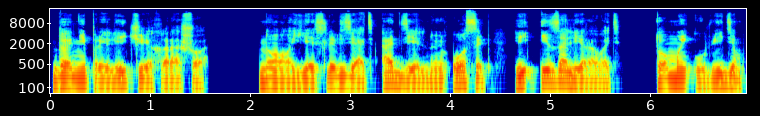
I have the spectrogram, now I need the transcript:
Да неприличие хорошо. Но если взять отдельную особь и изолировать, то мы увидим,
